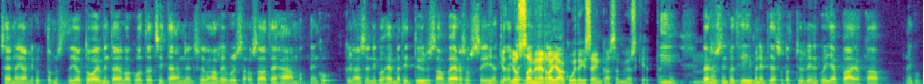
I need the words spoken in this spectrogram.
sen ajan niin kuin, jo toimintaelokuvalta, että sitähän ne siellä Hollywoodissa osaa tehdä, mutta niin kuin, kyllähän se niin kuin hemmetin tylsä on versus siihen. Että Jossain menee rajaa kuitenkin sen kanssa myöskin. Että, Niin, Mm. versus niin kuin, että He-Manin pitäisi olla tyyliin niin kuin jäpää, joka... Niin kuin...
